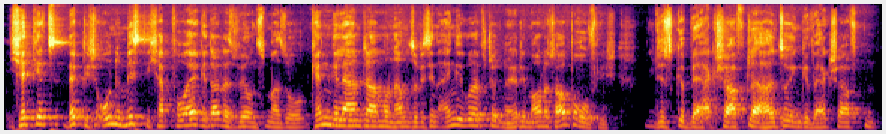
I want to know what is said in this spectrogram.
Ich hätte jetzt wirklich ohne Mist, ich habe vorher gedacht, dass wir uns mal so kennengelernt haben und haben so ein bisschen eingegrüßt, naja, die machen das hauptberuflich. Wie das Gewerkschaftler halt so in Gewerkschaften,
